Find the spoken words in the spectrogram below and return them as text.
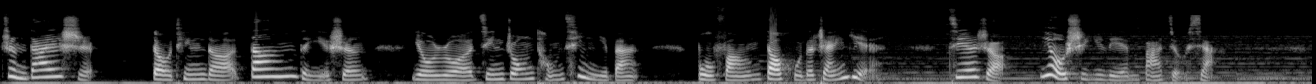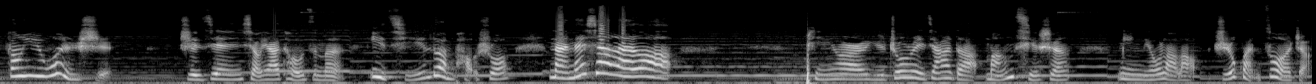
正呆时，都听得当的一声，犹若金钟铜磬一般。不妨到虎的展眼，接着又是一连八九下。方欲问时，只见小丫头子们一齐乱跑，说：“奶奶下来了。”平儿与周瑞家的忙起身，命刘姥姥只管坐着，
